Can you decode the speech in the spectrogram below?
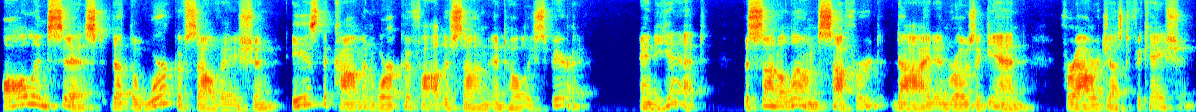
all insist that the work of salvation is the common work of Father, Son, and Holy Spirit. And yet, the Son alone suffered, died, and rose again for our justification.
